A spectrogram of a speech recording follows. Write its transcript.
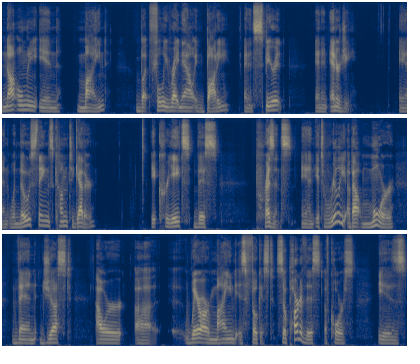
not only in mind, but fully right now in body and in spirit and in energy. And when those things come together, it creates this presence. And it's really about more than just our uh, where our mind is focused. So part of this, of course, is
